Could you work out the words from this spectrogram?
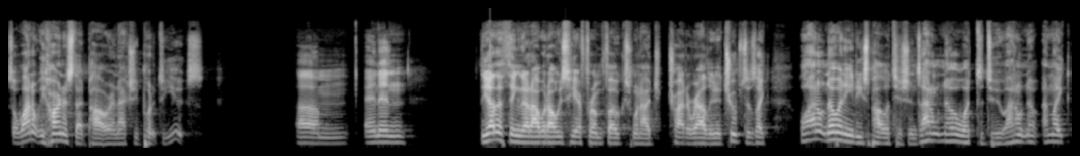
So why don't we harness that power and actually put it to use? Um, and then the other thing that I would always hear from folks when I try to rally the troops is like, well, I don't know any of these politicians. I don't know what to do. I don't know. I'm like,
